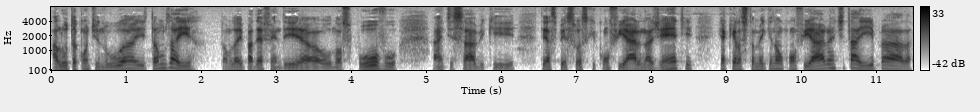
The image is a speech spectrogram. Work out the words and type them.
a luta continua e estamos aí. Estamos aí para defender o nosso povo. A gente sabe que tem as pessoas que confiaram na gente e aquelas também que não confiaram. A gente está aí para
